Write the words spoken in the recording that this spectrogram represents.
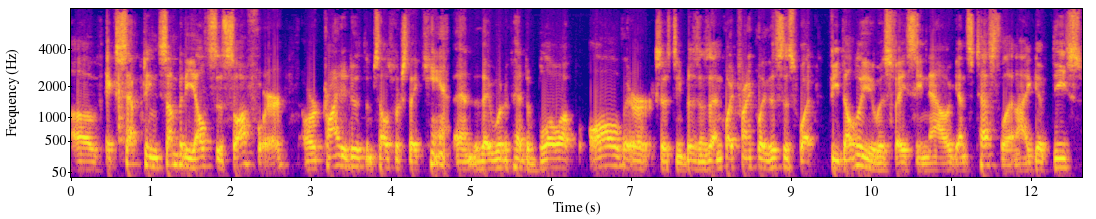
of accepting somebody else's software or trying to do it themselves, which they can't. And they would have had to blow up all their existing business. And quite frankly, this is what VW is facing now against Tesla. And I give Diess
